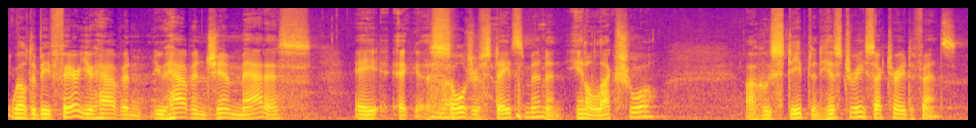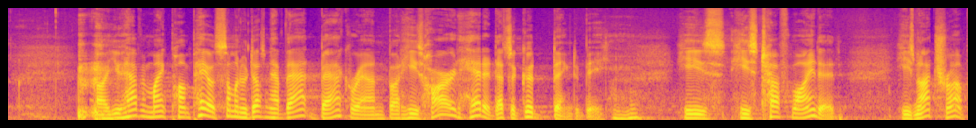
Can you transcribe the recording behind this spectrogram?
Well, to be fair, you have in, you have in Jim Mattis a, a, a soldier statesman, an intellectual uh, who's steeped in history, Secretary of Defense. Uh, you have in Mike Pompeo someone who doesn't have that background, but he's hard headed. That's a good thing to be. Mm-hmm. He's, he's tough minded. He's not Trump.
